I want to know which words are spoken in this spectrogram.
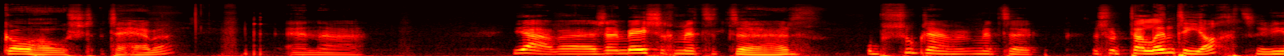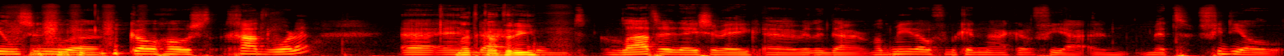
co-host te hebben. En eh, ja, we zijn bezig met het, op zoek naar met een soort talentenjacht. Wie onze nieuwe co-host gaat worden. En Met daar K3. komt later deze week wil ik daar wat meer over bekendmaken via een met video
